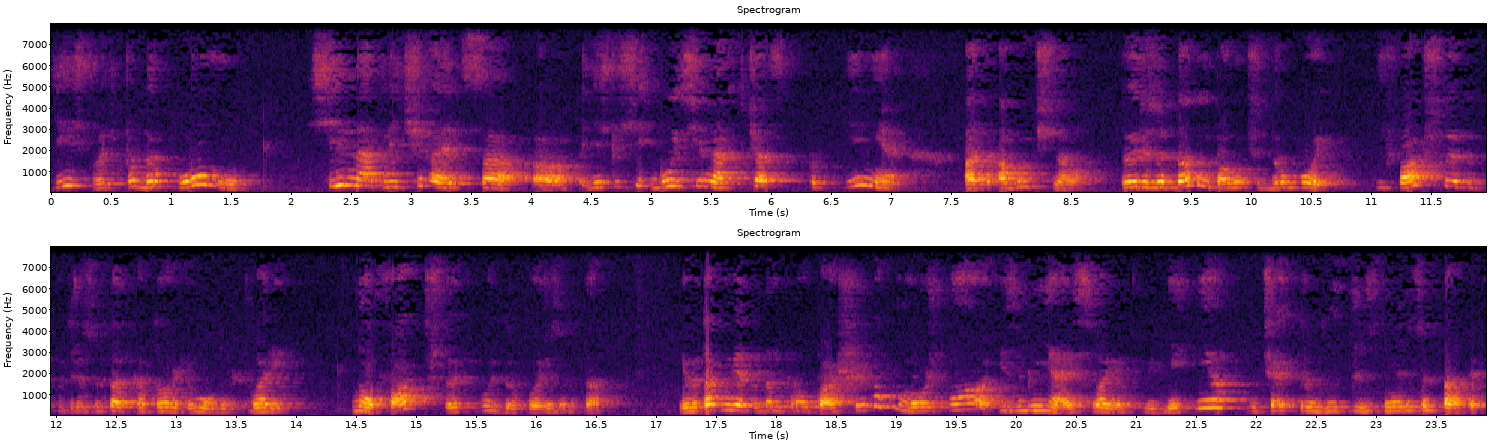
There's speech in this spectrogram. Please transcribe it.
действовать по-другому, сильно отличается, э, если будет сильно отличаться поведение от обычного, то и результат он получит другой. Не факт, что это будет результат, который его удовлетворит, но факт, что это будет другой результат. И вот так методом проб и ошибок можно, изменяя свое поведение, получать другие жизненные результаты.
